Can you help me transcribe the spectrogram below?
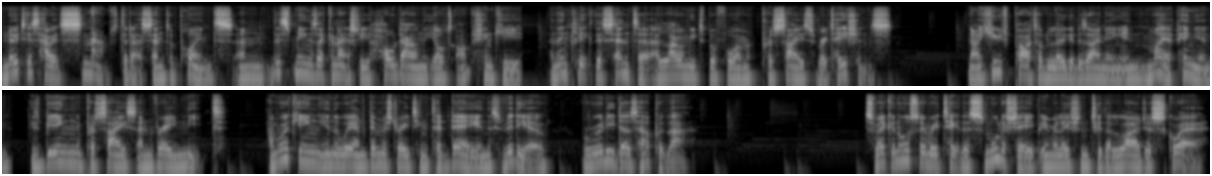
Notice how it snaps to that center point and this means I can actually hold down the Alt Option key and then click the center allowing me to perform precise rotations. Now a huge part of logo designing, in my opinion, is being precise and very neat. And working in the way I'm demonstrating today in this video really does help with that. So I can also rotate the smaller shape in relation to the larger square.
